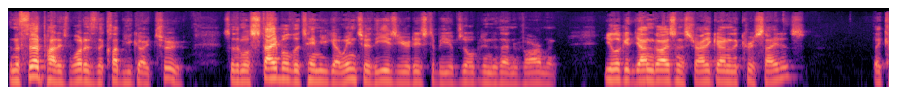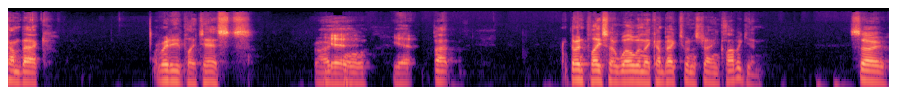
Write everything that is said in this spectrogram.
And the third part is what is the club you go to? So the more stable the team you go into, the easier it is to be absorbed into that environment. You look at young guys in Australia going to the Crusaders, they come back ready to play tests, right? Yeah. Or, yeah. But don't play so well when they come back to an Australian club again. So,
